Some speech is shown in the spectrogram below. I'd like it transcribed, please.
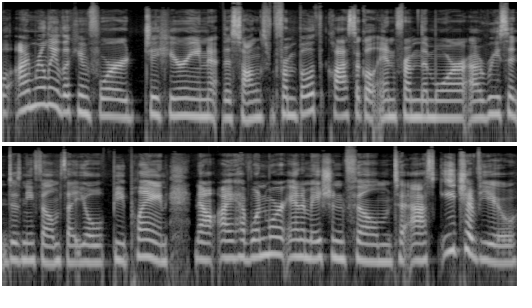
well, I'm really looking forward to hearing the songs from both classical and from the more uh, recent Disney films that you'll be playing. Now, I have one more animation film to ask each of you,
